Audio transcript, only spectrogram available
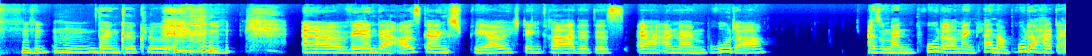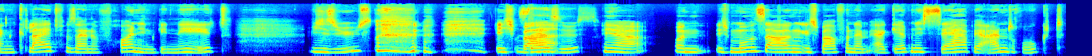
Mhm, danke, Chloe. äh, während der Ausgangssperr, ich denke gerade das, äh, an meinen Bruder. Also mein Bruder, mein kleiner Bruder hat ein Kleid für seine Freundin genäht. Wie süß. ich war, sehr süß. Ja, und ich muss sagen, ich war von dem Ergebnis sehr beeindruckt.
